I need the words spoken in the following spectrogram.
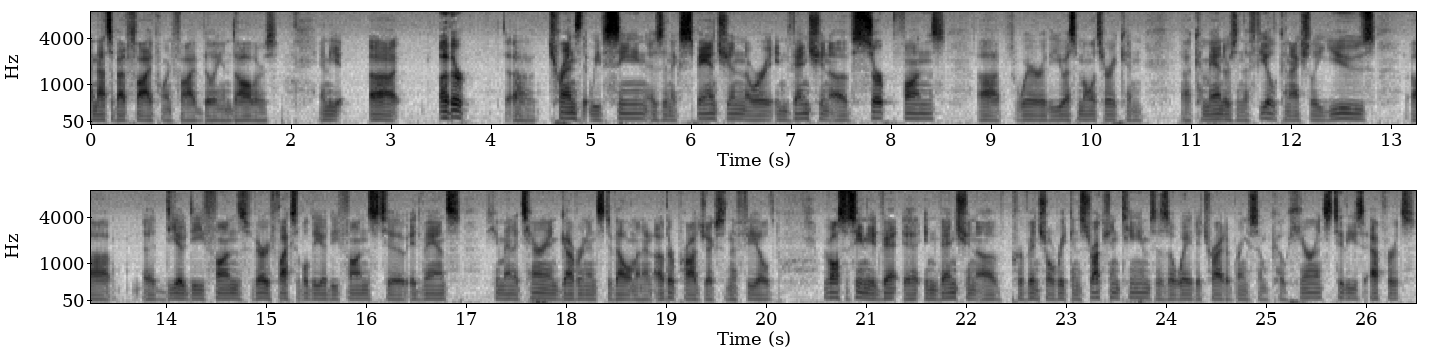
and that's about 5.5 billion dollars. And the uh, other uh, trends that we've seen is an expansion or invention of CERP funds, uh, where the U.S. military can, uh, commanders in the field can actually use DoD uh, funds, very flexible DoD funds, to advance humanitarian governance, development, and other projects in the field. We've also seen the uh, invention of provincial reconstruction teams as a way to try to bring some coherence to these efforts.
